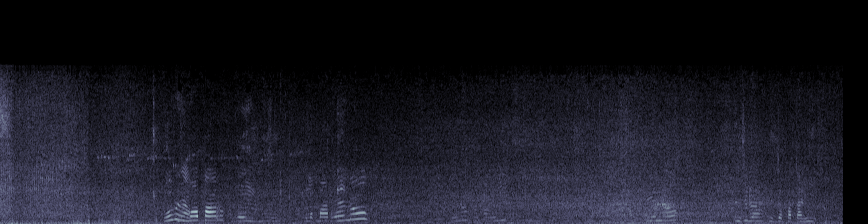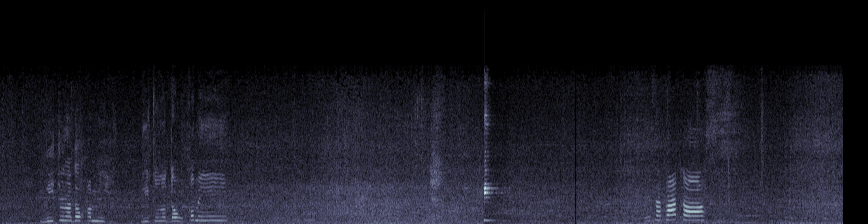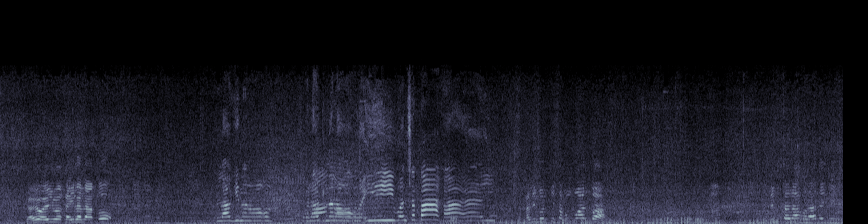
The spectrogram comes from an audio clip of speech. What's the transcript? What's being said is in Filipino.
Oh, may mga parot, guys. Wala pati. Ano? Ano, patahi? Ano? Sila? Nagkapatahi. Dito na daw kami. Dito na daw kami. May sapatos. Gayo, ayun yung kailan ako. Palagi na lang ako. Palagi na lang ako naiiwan sa bahay. Nakalimot ko sa kumuhan ba? Ha? Nalimtan ako, natin eh.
